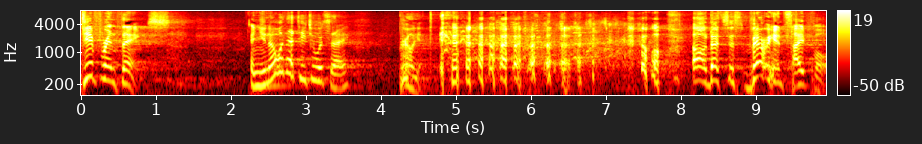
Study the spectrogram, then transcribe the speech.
different things. And you know what that teacher would say? Brilliant. oh, that's just very insightful.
